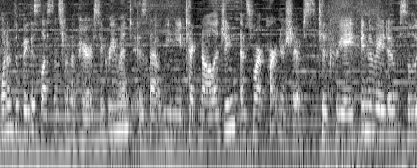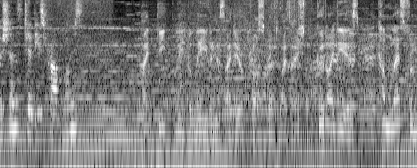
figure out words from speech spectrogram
One of the biggest lessons from the Paris Agreement is that we need technology and smart partnerships to create innovative solutions to these problems. I deeply believe in this idea of cross-fertilization. Good ideas come less from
